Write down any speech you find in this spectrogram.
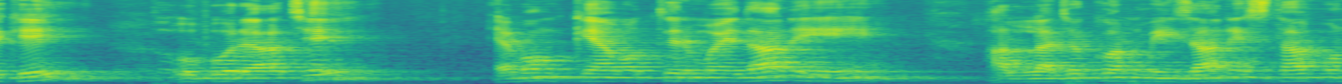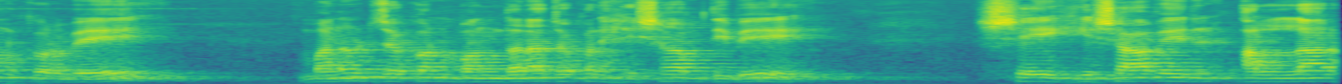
থেকে উপরে আছে এবং কেয়ামতের ময়দানে আল্লাহ যখন মিজান স্থাপন করবে, মানুষ যখন বন্দনা যখন হিসাব দিবে, সেই হিসাবের আল্লাহর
